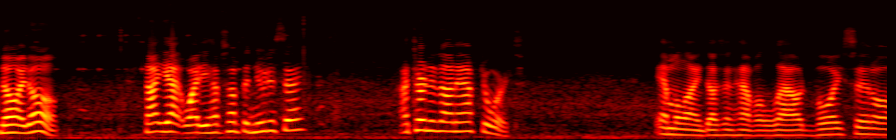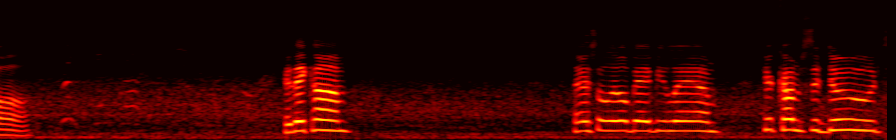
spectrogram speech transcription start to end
No, I don't. Not yet. Why, do you have something new to say? I turned it on afterwards. Emmeline doesn't have a loud voice at all. Here they come. There's a little baby lamb. Here comes the dudes.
